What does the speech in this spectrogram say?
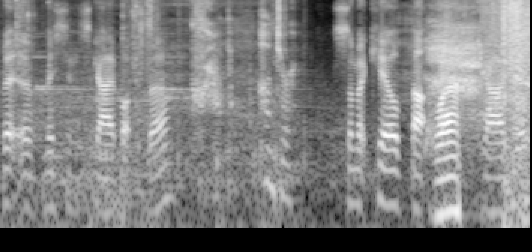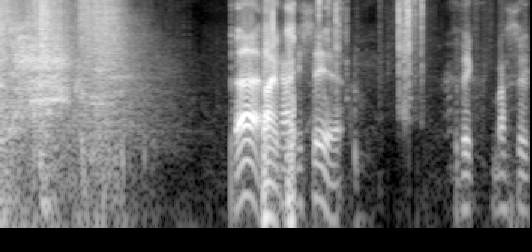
Bit of missing skybox there. Crap. Hunter. Summit killed that Where? charger. There, Thanks. can't you see it? The big massive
